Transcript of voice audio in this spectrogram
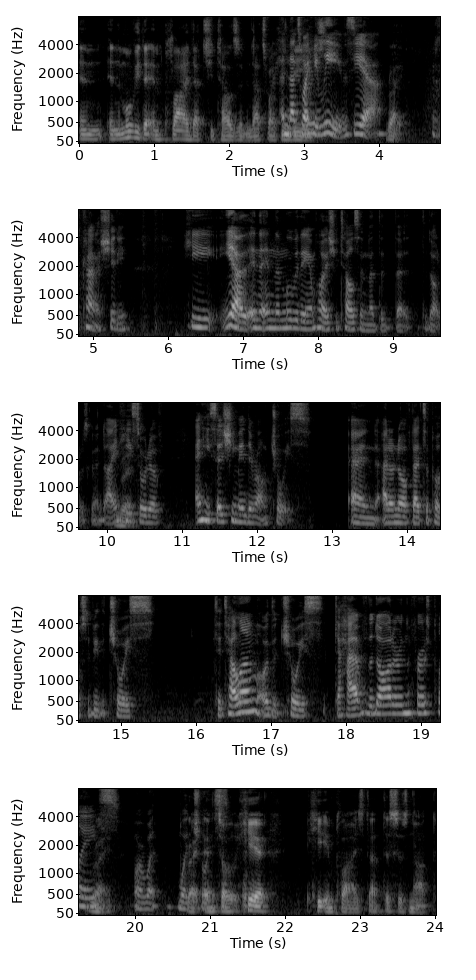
in in the movie, they imply that she tells him, and that's why he. and that's why he leaves. leaves. Yeah, Right. it was kind of shitty. He yeah, in the in the movie they imply she tells him that the that the daughter's gonna die, and he sort of, and he says she made the wrong choice, and I don't know if that's supposed to be the choice to tell him or the choice to have the daughter in the first place or what what right. choice. And so here, he implies that this is not.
